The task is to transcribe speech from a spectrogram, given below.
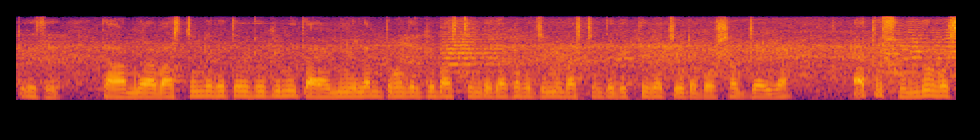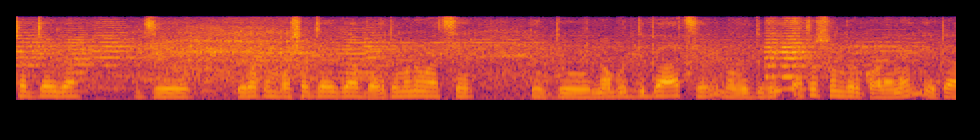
ঠিক আছে? তা আমরা বাস স্ট্যান্ডের ভেতরে ঢুকিনি, তাই আমি এলাম তোমাদেরকে বাস স্ট্যান্ডে দেখাবার জন্য। বাস স্ট্যান্ডটা দেখতে পাচ্ছি, এটা বসার জায়গা। এত সুন্দর বসার জায়গা যে এরকম বসার জায়গা বর্ধমানেও আছে, কিন্তু নবদ্বীপে আছে। নবদ্বীপে এত সুন্দর করা নাই, এটা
